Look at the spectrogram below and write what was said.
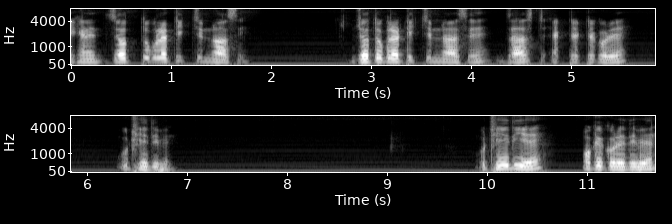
এখানে যতগুলো টিক চিহ্ন আছে, যতগুলো টিক চিহ্ন আছে জাস্ট একটা একটা করে উঠিয়ে দিবেন। উঠিয়ে দিয়ে ওকে করে দিবেন।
